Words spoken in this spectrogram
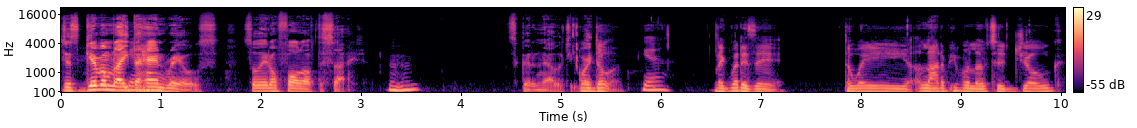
Just give them like the handrails so they don't fall off the side. Hmm it's a good analogy Or right? don't yeah, like what is it? The way a lot of people love to joke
